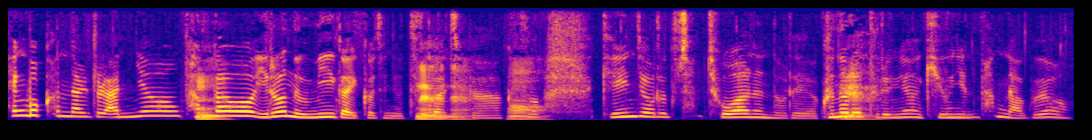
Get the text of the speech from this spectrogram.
행복한 날들 안녕 반가워 이런 의미가 있거든요 두 네, 가지가. 네. 그래서 어. 개인적으로도 참 좋아하는 노래예요. 그 노래 예. 들으면 기운이 팍 나고요.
